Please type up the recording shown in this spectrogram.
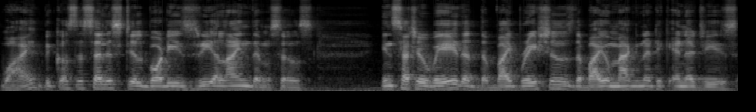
Why? Because the celestial bodies realign themselves in such a way that the vibrations, the biomagnetic energies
